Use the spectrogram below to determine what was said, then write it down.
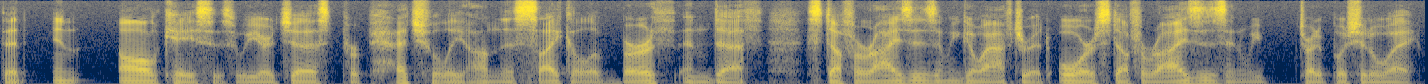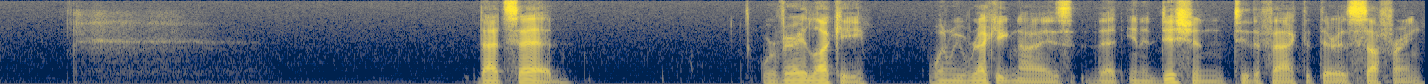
That in all cases, we are just perpetually on this cycle of birth and death. Stuff arises and we go after it, or stuff arises and we try to push it away. That said, we're very lucky when we recognize that in addition to the fact that there is suffering,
